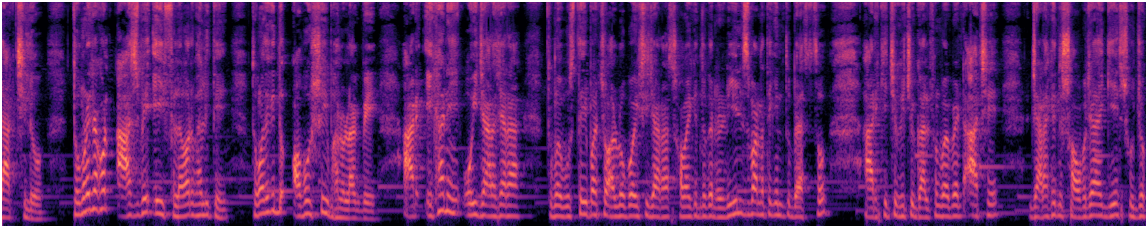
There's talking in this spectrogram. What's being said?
লাগছিল। তোমরা যখন আসবে এই ফ্লাওয়ার ভ্যালিতে তোমাদের কিন্তু অবশ্যই ভালো লাগবে। আর এখানে ওই যারা যারা, তোমরা বুঝতেই পারছ অল্প বয়সী যারা, সবাই কিন্তু রিলস বানাতে কিন্তু ব্যস্ত। আর কিছু কিছু গার্লফ্রেন্ড বয়ফ্রেন্ড আছে, যারা কিন্তু সব জায়গায় গিয়ে সুযোগ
